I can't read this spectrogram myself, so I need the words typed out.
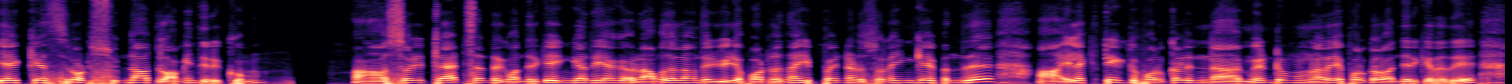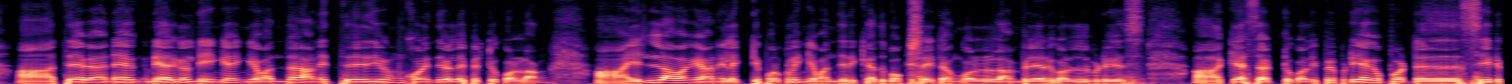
கேகேஎஸ் ரோட் சுண்ணாத்தில் அமைந்திருக்கும் சொல்லி ட்ரேட் சென்டருக்கு வந்திருக்கேன் இங்கே வந்து ஏக நான் முதல்ல வந்து வீடியோ போட்டிருந்தேன். இப்போ என்னென்னு சொன்னேன் இங்கே இப்போ வந்து எலக்ட்ரிக் பொருட்கள் மீண்டும் நிறைய பொருட்கள் வந்திருக்கிறது. தேவையான நேர்கள் நீங்கள் இங்கே வந்த அனைத்தையும் குறைந்த விலை பெற்றுக்கொள்ளலாம். எல்லா வகையான எலக்ட்ரிக் பொருட்களும் இங்கே வந்திருக்கிறது பாக்ஸ் ஐட்டங்கள் ஆம்பிளியர்கள் இப்படி கேசட்டுகள் இப்படி இப்படி ஏகப்பட்ட சீடு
